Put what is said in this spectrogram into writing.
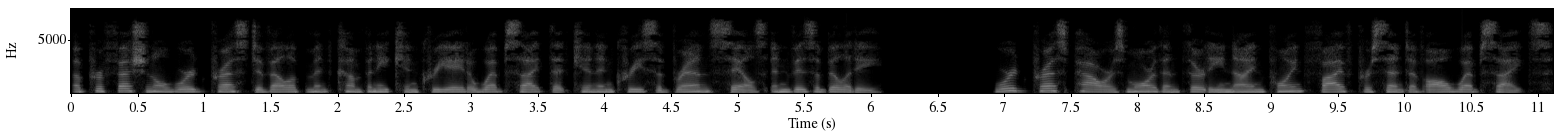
A professional WordPress development company can create a website that can increase a brand's sales and visibility. WordPress powers more than 39.5% of all websites.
